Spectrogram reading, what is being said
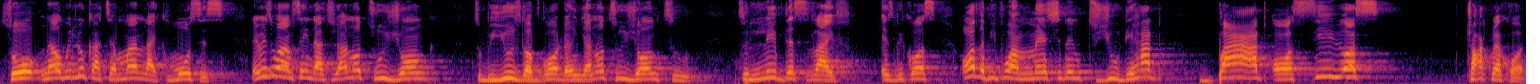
So now we look at a man like Moses. The reason why I'm saying that you are not too young to be used of God and you're not too young to, to live this life is because all the people I'm mentioning to you, they had bad or serious track record.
